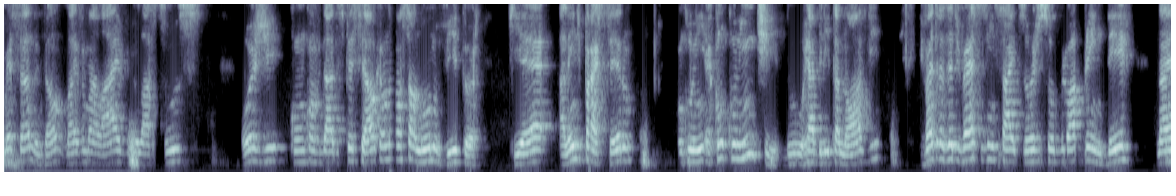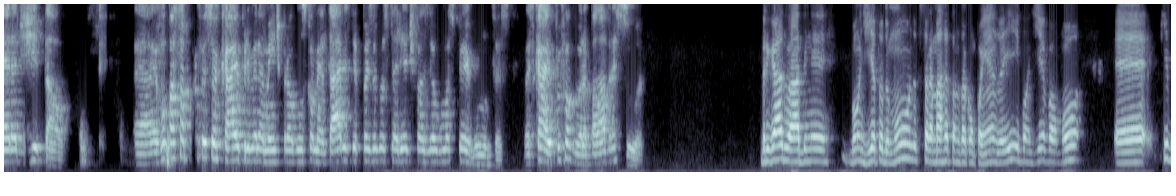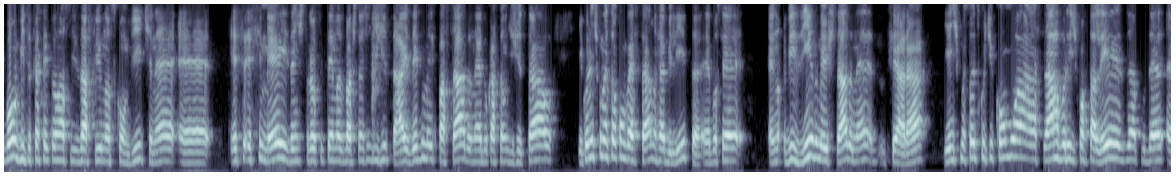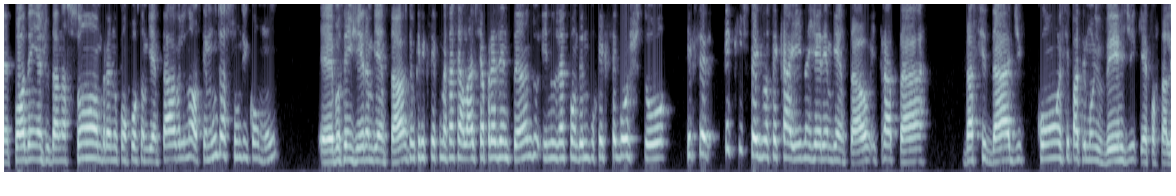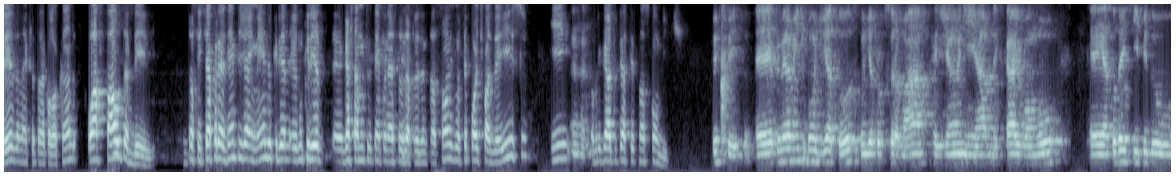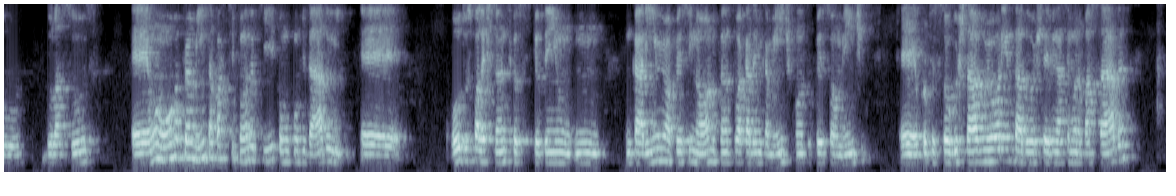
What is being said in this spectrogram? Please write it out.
Começando então, mais uma live do LaSUS, hoje com um convidado especial que é o nosso aluno Vitor, que é, além de parceiro, é concluinte do Reabilita 9 e vai trazer diversos insights hoje sobre o aprender na era digital. Uh, eu vou passar para o professor Caio, primeiramente, para alguns comentários, depois eu gostaria de fazer algumas perguntas. Mas, Caio, por favor, a palavra é sua. Obrigado, Abner. Bom dia a todo mundo. A professora Marta está nos acompanhando aí. Bom dia, Valmor. É, que bom, Vitor, que você aceitou o nosso desafio, nosso convite, né? É, esse, esse, mês a gente trouxe temas bastante digitais, desde o mês passado, né? Educação digital. E quando a gente começou a conversar no Reabilita, é, você é vizinho do meu estado, né? Do Ceará, e a gente começou a discutir como as árvores de Fortaleza puder, é, podem ajudar na sombra, no conforto ambiental. Eu falei, nossa, tem muito assunto em comum é, você é engenheiro ambiental, então eu queria que você começasse a live se apresentando e nos respondendo por que, que você gostou, o que, que, você, que, que fez você cair na engenharia ambiental e tratar da cidade com esse patrimônio verde, que é Fortaleza, né, que você está colocando, ou a falta dele. Então, assim, se apresente já emenda, eu, queria, eu não queria é, gastar muito tempo nessas apresentações, você pode fazer isso, e uhum. obrigado por ter aceito o nosso convite. Perfeito. É, primeiramente, bom dia a todos, bom dia, professora Mar, Regiane, Abner, Caio, Amor, é, a toda a equipe do, do LaSUS. É uma honra para mim estar participando aqui como convidado e é, outros palestrantes que eu, que eu tenho um, um, carinho e um apreço enorme, tanto academicamente quanto pessoalmente. É, o professor Gustavo, meu orientador, esteve na semana passada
